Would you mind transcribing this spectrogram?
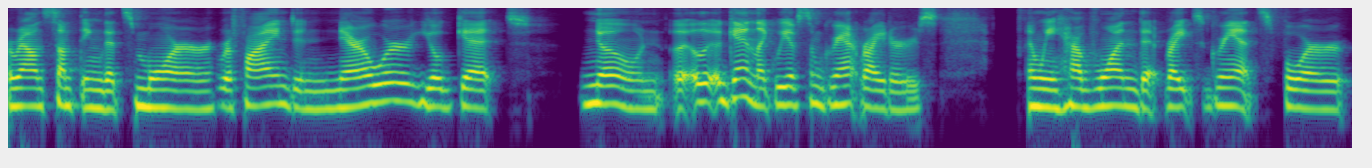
around something that's more refined and narrower, you'll get known. Again, like we have some grant writers and we have one that writes grants for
